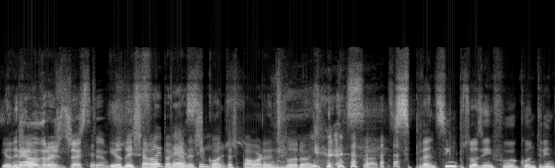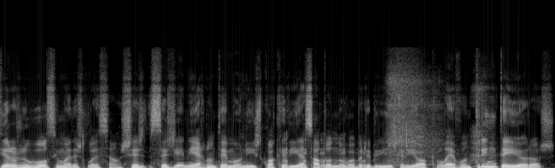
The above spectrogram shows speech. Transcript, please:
eu Nem deixava, ladrões de jeito temos. eu deixava de pagar péssimo as cotas para a ordem dos ladrões. Exato. Se, portanto, 5 pessoas em fuga com 30 euros no bolso e moedas de coleção. Se, se a GNR não tem mão nisto, qualquer dia assaltam de novo a barbearia carioca, levam 30 euros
